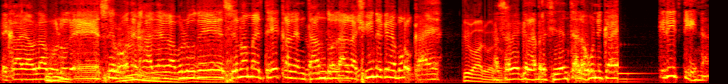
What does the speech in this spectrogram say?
Deja de hablar boludeces, vos deja de hablar boludeces, no me estés calentando la gallina que me pongo caer. Qué bárbaro. Ya sabes que la presidenta la única es Cristina,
